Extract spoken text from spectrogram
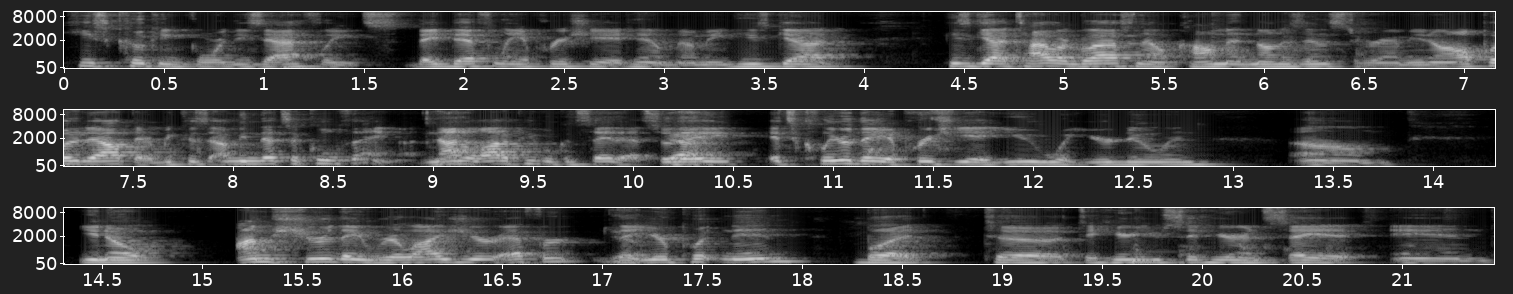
he's cooking for, these athletes, they definitely appreciate him. I mean, he's got he's got Tyler Glasnow commenting on his Instagram. You know, I'll put it out there because I mean that's a cool thing. Not a lot of people can say that, so Yeah. they it's clear they appreciate you, what you're doing. Um, you know, I'm sure they realize your effort Yeah. that you're putting in, but to to hear you sit here and say it and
